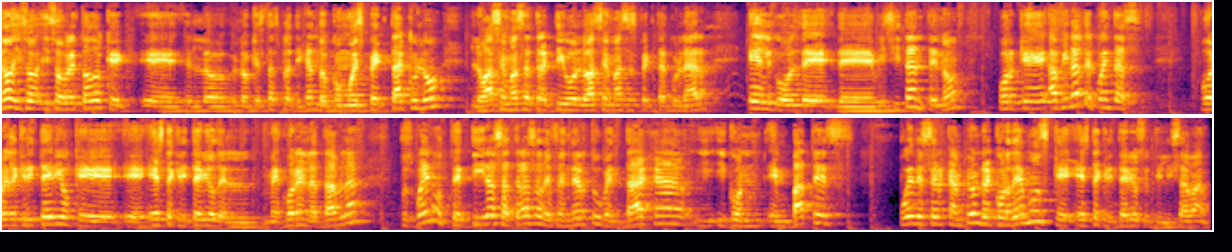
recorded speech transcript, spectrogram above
No, y, y, sobre todo que eh, lo, que estás platicando, como espectáculo, lo hace más atractivo, lo hace más espectacular el gol de, visitante, ¿no? Porque a final de cuentas, por el criterio que, eh, este criterio del mejor en la tabla, pues bueno, te tiras atrás a defender tu ventaja y, y con empates puede ser campeón. Recordemos que este criterio se utilizaba,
